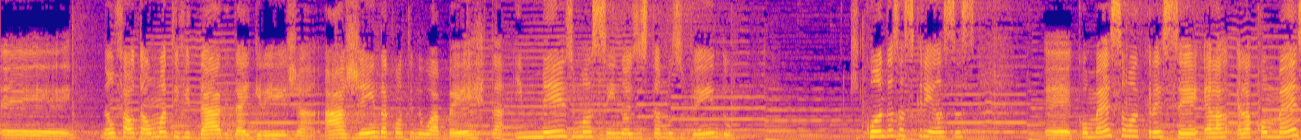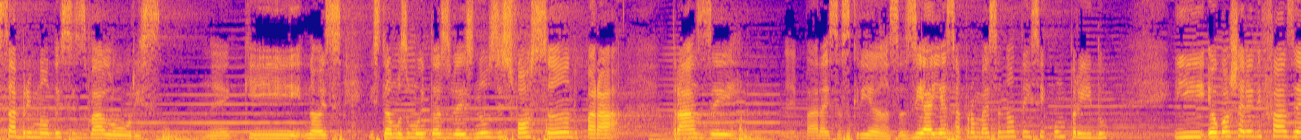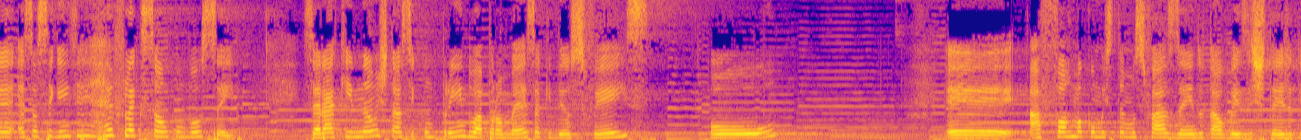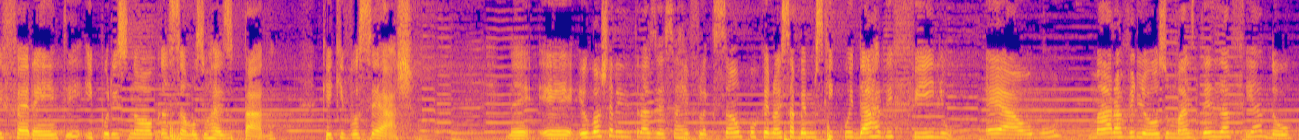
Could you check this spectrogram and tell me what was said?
é, não falta uma atividade da igreja, a agenda continua aberta e mesmo assim nós estamos vendo que quando essas crianças é, começam a crescer, ela, ela começa a abrir mão desses valores. né, que nós estamos muitas vezes nos esforçando para trazer né, para essas crianças. E aí essa promessa não tem se cumprido. E eu gostaria de fazer essa seguinte reflexão com você. Será que não está se cumprindo a promessa que Deus fez? Ou é, a forma como estamos fazendo talvez esteja diferente e por isso não alcançamos o resultado? O que, que você acha? Né? É, eu gostaria de trazer essa reflexão porque nós sabemos que cuidar de filho é algo maravilhoso, mas desafiador.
